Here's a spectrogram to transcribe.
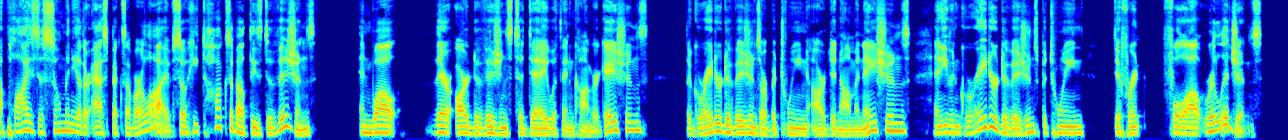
applies to so many other aspects of our lives. So he talks about these divisions. And while there are divisions today within congregations, the greater divisions are between our denominations and even greater divisions between different full out religions.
